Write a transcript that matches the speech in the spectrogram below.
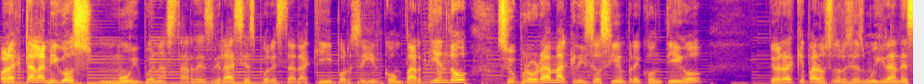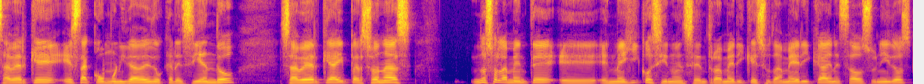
Hola, ¿qué tal amigos? Muy buenas tardes. Gracias por estar aquí, por seguir compartiendo su programa Cristo siempre contigo. De verdad que para nosotros es muy grande saber que esta comunidad ha ido creciendo, saber que hay personas no solamente eh, en México, sino en Centroamérica y Sudamérica, en Estados Unidos,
